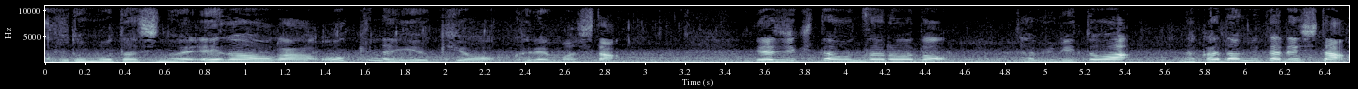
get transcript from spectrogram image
子供たちの笑顔が大きな勇気をくれました。矢敷タウンザロード旅人は中田美香でした。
